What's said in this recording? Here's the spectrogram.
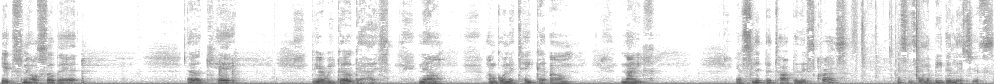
it smells so bad. Okay, there we go, guys. Now, I'm going to take a um knife and slit the top of this crust. This is going to be delicious.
